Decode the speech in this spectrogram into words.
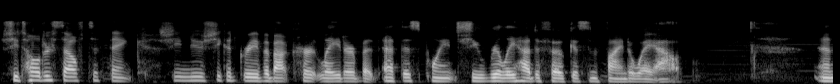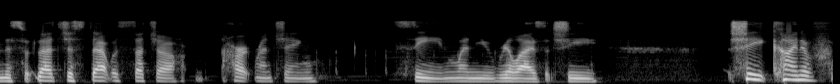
She told herself to think. She knew she could grieve about Kurt later, but at this point, she really had to focus and find a way out. And this, that's just, that was such a heart wrenching scene when you realize that she, she kind of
